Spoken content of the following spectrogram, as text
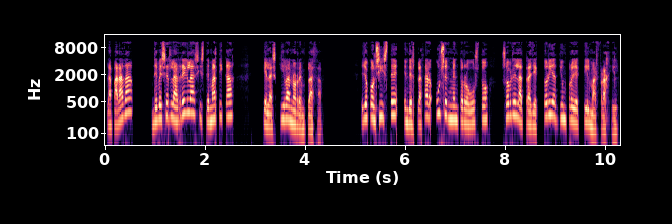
La parada debe ser la regla sistemática que la esquiva no reemplaza. Ello consiste en desplazar un segmento robusto sobre la trayectoria de un proyectil más frágil.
